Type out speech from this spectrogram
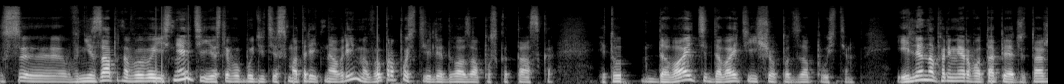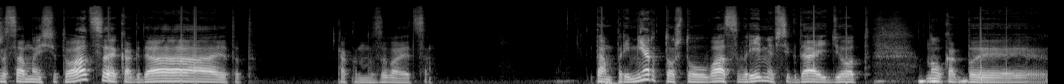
с, внезапно вы выясняете, если вы будете смотреть на время, вы пропустили два запуска таска. И тут давайте, давайте еще подзапустим. Или, например, вот опять же, та же самая ситуация, когда этот, как он называется, там пример, то, что у вас время всегда идет, ну, как бы...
